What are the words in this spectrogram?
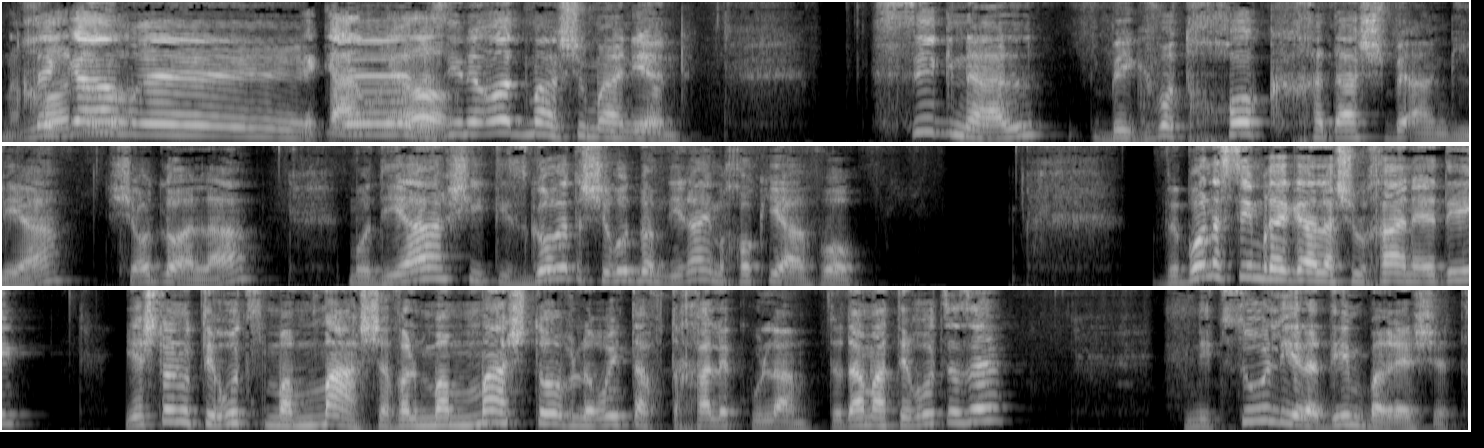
נכון או לא? לגמרי. לגמרי, כן, או. אז הנה עוד משהו מעניין. סיגנל, בעקבות חוק חדש באנגליה, שעוד לא עלה, מודיעה שהיא תסגור את השירות במדינה אם החוק יעבור. ובוא נשים רגע על השולחן, אדי, יש לנו תירוץ ממש, אבל ממש טוב להוריד את האבטחה לכולם. אתה יודע מה התירוץ הזה? ניצול ילדים ברשת.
